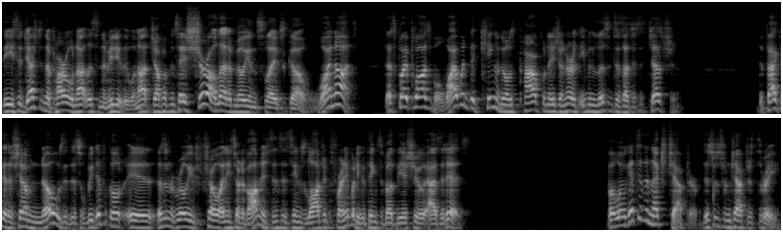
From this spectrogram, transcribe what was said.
The suggestion that Paro will not listen immediately, will not jump up and say, Sure, I'll let a million slaves go. Why not? That's quite plausible. Why would the king of the most powerful nation on earth even listen to such a suggestion? The fact that Hashem knows that this will be difficult is, doesn't really show any sort of omniscience. It seems logical for anybody who thinks about the issue as it is. But when we get to the next chapter, this was from chapter 3.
